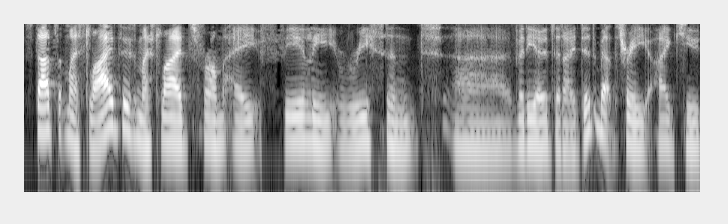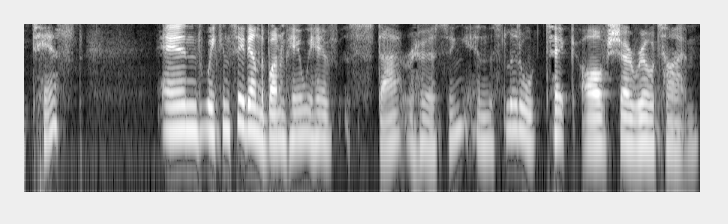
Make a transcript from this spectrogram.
starts at my slides. These are my slides from a fairly recent uh, video that I did about 3IQ test. And we can see down the bottom here, we have start rehearsing and this little tick of show real time.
